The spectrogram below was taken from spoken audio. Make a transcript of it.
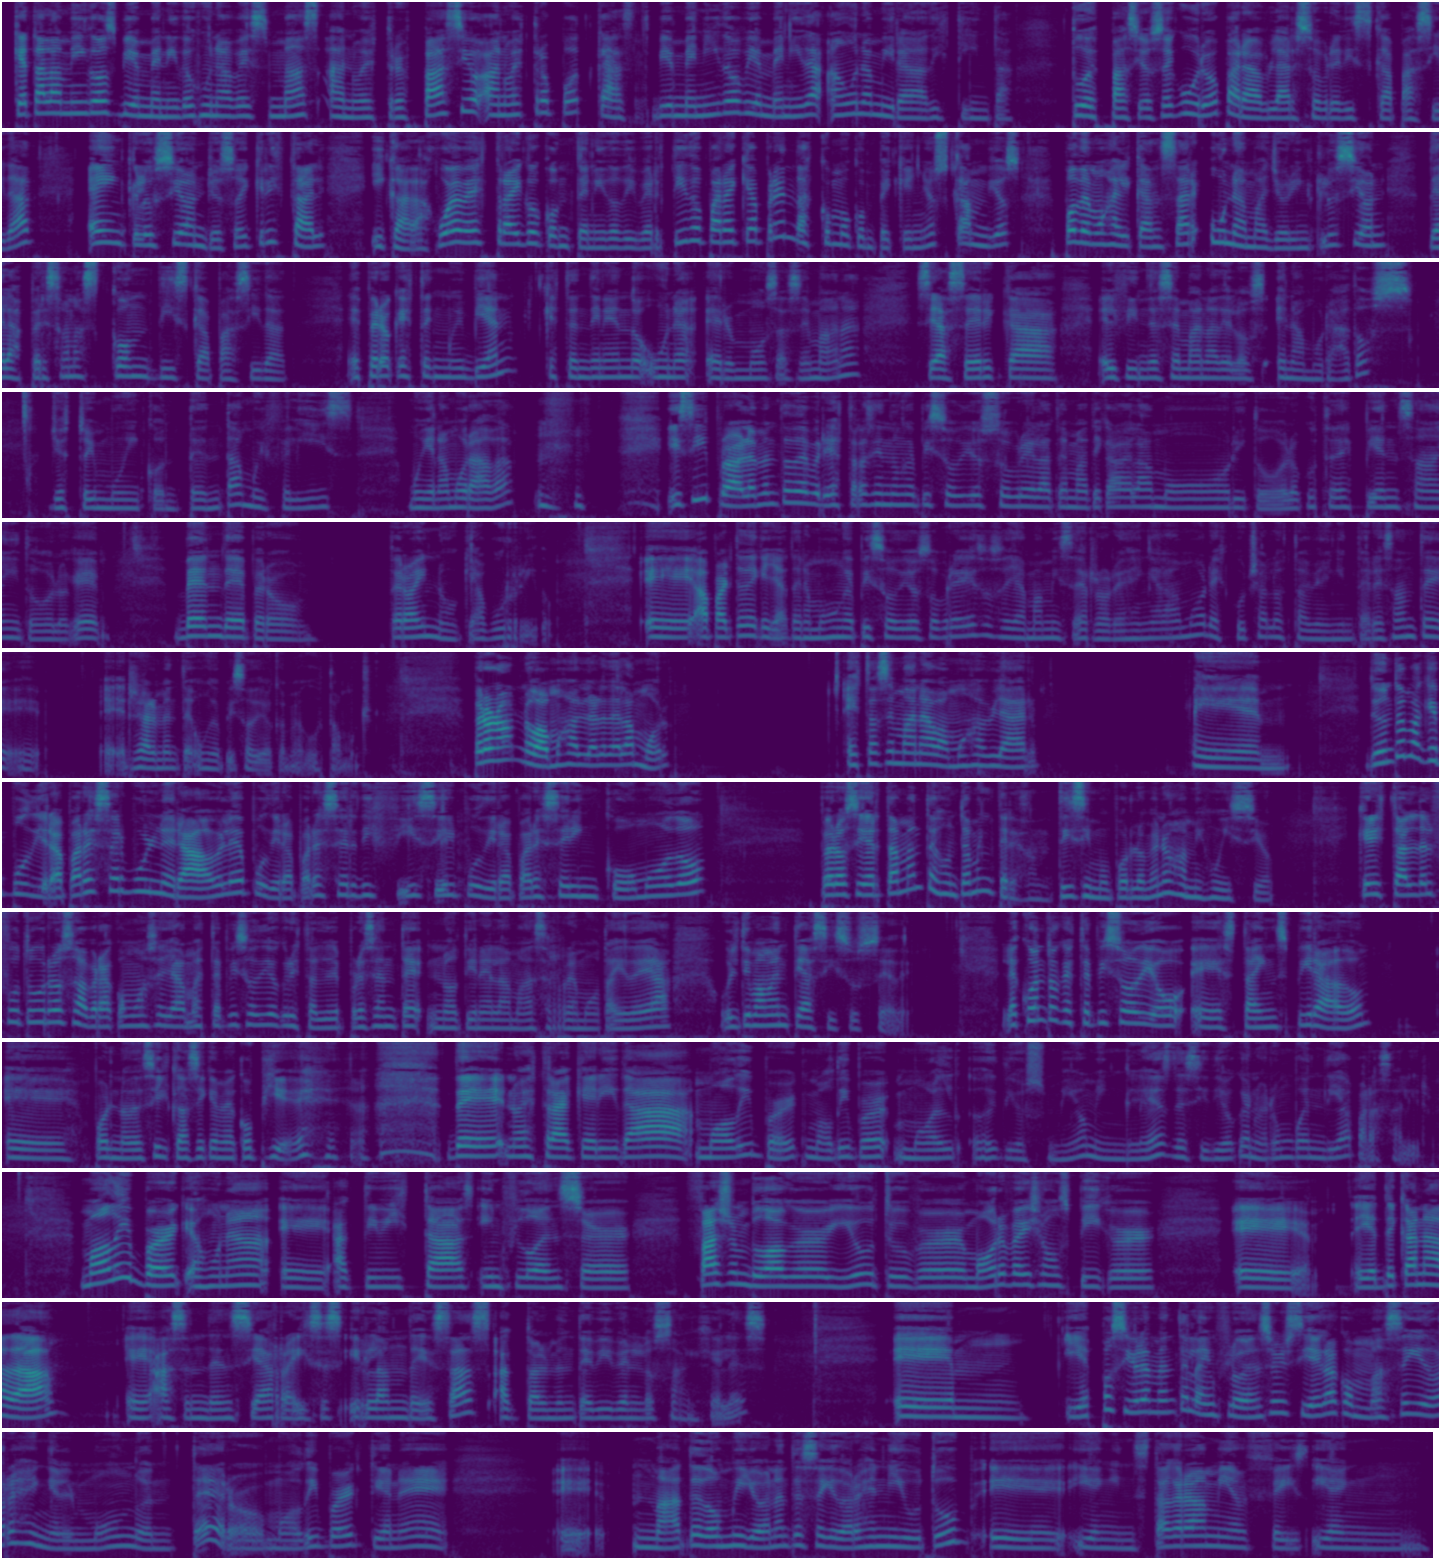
¿Qué tal amigos? Bienvenidos una vez más a nuestro espacio, a nuestro podcast. Bienvenido, bienvenida a una mirada distinta, tu espacio seguro para hablar sobre discapacidad e inclusión. Yo soy Cristal y cada jueves traigo contenido divertido para que aprendas cómo con pequeños cambios podemos alcanzar una mayor inclusión de las personas con discapacidad. Espero que estén muy bien, que estén teniendo una hermosa semana. Se acerca el fin de semana de los enamorados. Yo estoy muy contenta, muy feliz, muy enamorada. y sí, probablemente debería estar haciendo un episodio sobre la temática del amor y todo lo que ustedes piensan y todo lo que vende, pero, pero ay no, qué aburrido. Eh, aparte de que ya tenemos un episodio sobre eso, se llama Mis errores en el amor. Escúchalo, está bien interesante. Eh, eh, realmente un episodio que me gusta mucho. Pero no, no vamos a hablar del amor. Esta semana vamos a hablar em, de un tema que pudiera parecer vulnerable, pudiera parecer difícil, pudiera parecer incómodo, pero ciertamente es un tema interesantísimo, por lo menos a mi juicio. Cristal del futuro sabrá cómo se llama este episodio, Cristal del presente no tiene la más remota idea. Últimamente así sucede. Les cuento que este episodio está inspirado eh, por no decir casi que me copié, de nuestra querida Molly Burke. Molly Burke, ay Dios mío, mi inglés decidió que no era un buen día para salir. Molly Burke es una eh, activista, influencer, fashion blogger, youtuber, motivational speaker. Eh, ella es de Canadá, ascendencia raíces irlandesas, actualmente vive en Los Ángeles. Em, y es posiblemente la influencer ciega con más seguidores en el mundo entero. Molly Burke tiene eh, más de 2 millones de seguidores en YouTube eh, y en Instagram y en Facebook y en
